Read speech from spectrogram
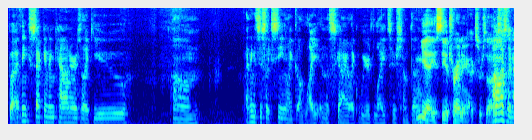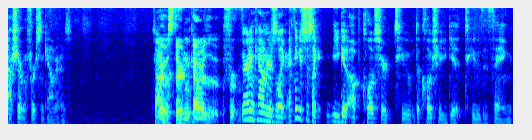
But I think second encounter is like you, um, I think it's just like seeing like a light in the sky, like weird lights or something. Yeah, you see a training exercise. I'm honestly not sure what first encounter is. Wait, don't was third encounter uh, for third encounter is like I think it's just like you get up closer to the closer you get to the thing.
